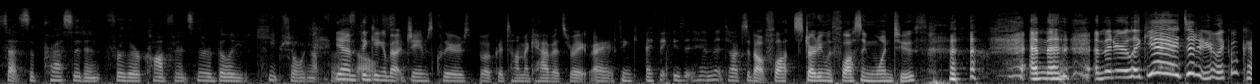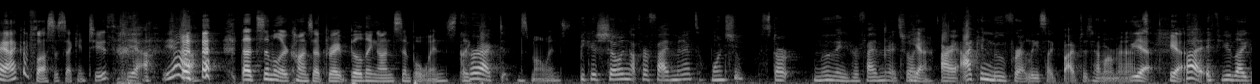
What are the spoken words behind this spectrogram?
sets a precedent for their confidence and their ability to keep showing up for yeah themselves. i'm thinking about james clear's book atomic habits right? I think i think is it him that talks about flo- starting with flossing one tooth? And then and then you're like yeah i did it. And you're like okay i can floss a second tooth. Yeah yeah. That similar concept right? Building on simple wins like correct. small wins. Because showing up for five minutes once you start moving for five minutes, you're like, yeah. all right, I can move for at least like five to ten more minutes. Yeah, yeah. But if you like,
